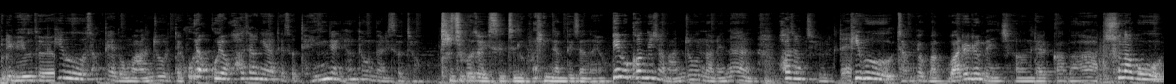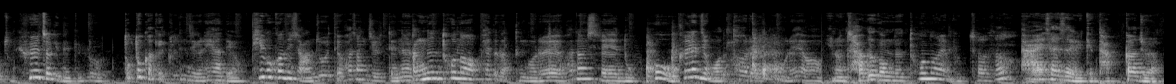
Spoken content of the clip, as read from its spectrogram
우리 미우들 피부 상태 너무 안 좋을 때 꾸역꾸역 화장해야 돼서 굉장히 현타온 날 있었죠. 뒤집어져 있을지 너무 긴장되잖아요. 피부 컨디션 안 좋은 날에는 화장 지울 때 피부 장벽 막 와르르 맨션 될까봐 순하고 좀 효율적인 애들로 똑똑하게 클렌징을 해야 돼요. 피부 컨디션 안 좋을 때 화장 지울 때는 닦는 토너 패드 같은 거를 화장실에 놓고 클렌징 워터를 사용을 해요. 이런 자극 없는 토너에 묻혀서 살살살 이렇게 닦아줘요.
